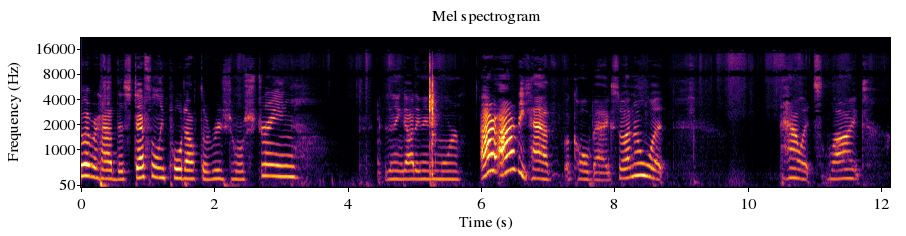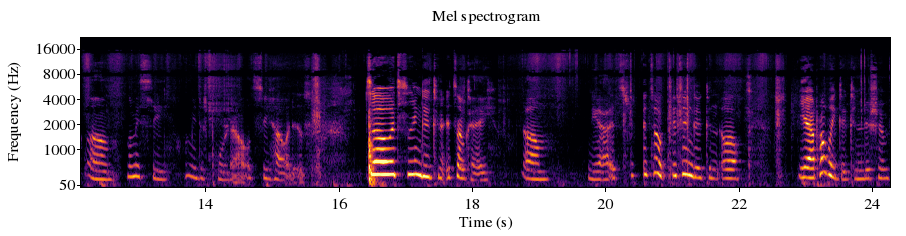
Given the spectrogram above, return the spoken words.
whoever had this definitely pulled out the original string. Cause ain't got it anymore. I, I already have a coal bag, so I know what, how it's like. Um, let me see. Let me just pour it out. Let's see how it is. So it's in good, it's okay. Um, yeah, it's, it's, okay. it's in good, con well, yeah, probably good condition.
